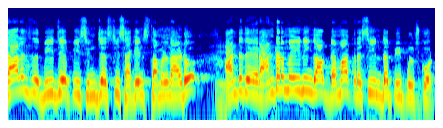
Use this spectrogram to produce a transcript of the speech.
challenge the BJP's injustice against தமிழ்நாடு and their undermining of democracy in the people's court.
